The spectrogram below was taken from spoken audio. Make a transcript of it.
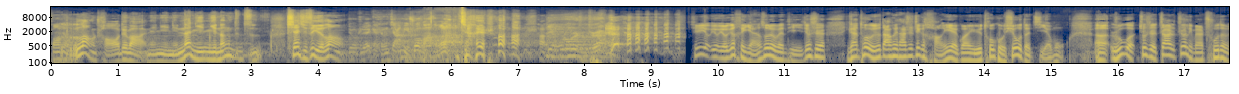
方向浪潮，对吧？你你你，那你你能呃掀起自己的浪，就直接改成加密说法得了。加密说法？令狐冲是主持，其实有有有一个很严肃的问题，就是你看脱口秀大会，它是这个行业关于脱口秀的节目，呃，如果就是这这里面出的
